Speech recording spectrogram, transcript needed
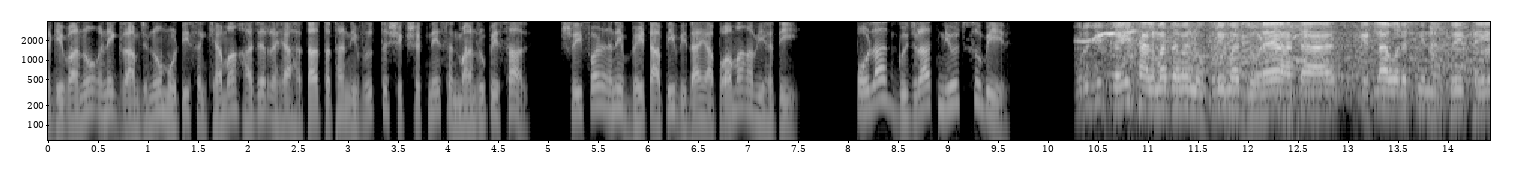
આગેવાનો અને ગ્રામજનો મોટી સંખ્યામાં હાજર રહ્યા હતા તથા નિવૃત્ત શિક્ષકને સન્માનરૂપે સાલ શ્રીફળ અને ભેટ આપી વિદાય આપવામાં આવી હતી. પોલાદ ગુજરાત ન્યૂઝ સુબીર. ગુરુજી, કઈ સાલમાં તમે નોકરીમાં જોડાયા હતા? કેટલા વર્ષની નોકરી થઈ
